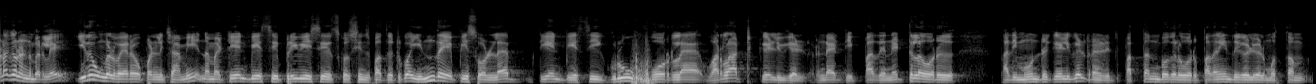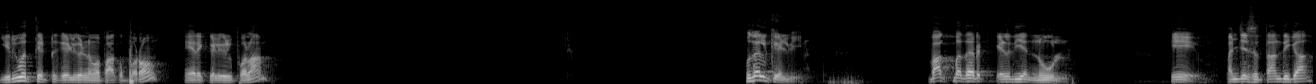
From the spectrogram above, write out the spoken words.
வணக்கம் நண்பர்களே. இது உங்கள் வைரவ பழனிசாமி நம்ம டிஎன்பிஎஸ்சி ப்ரீவியஸ் இயர்ஸ் கொஸ்டின்ஸ் பார்த்துட்ருக்கோம். இந்த எபிசோடில் டிஎன்பிஎஸ்சி குரூப் ஃபோரில் வரலாற்று கேள்விகள் ரெண்டாயிரத்தி பதினெட்டில் ஒரு பதிமூன்று கேள்விகள் ரெண்டாயிரத்தி பத்தொன்பதில் ஒரு பதினைந்து கேள்விகள் மொத்தம் இருபத்தெட்டு கேள்விகள் நம்ம பார்க்க போகிறோம் நேர கேள்விகள் போகலாம் முதல் கேள்வி. பாக்பதர் எழுதிய நூல். ஏ. பஞ்சசித்தாந்திகா.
